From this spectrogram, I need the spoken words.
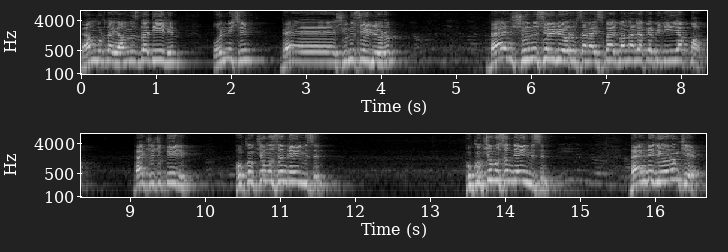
Ben burada yalnız da değilim. Onun için ben eee, şunu söylüyorum. Ben şunu söylüyorum sana İsmail bana laf birliği yapma. Ben çocuk değilim. Hukukçu musun değil misin? Hukukçu musun değil misin? Ben de diyorum ki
